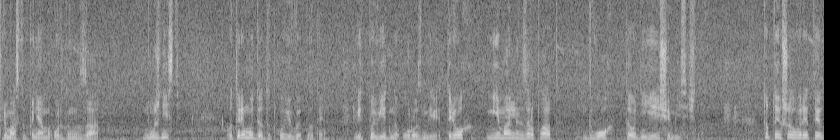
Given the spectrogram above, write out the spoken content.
трьома ступенями ордену за мужність, отримують додаткові виплати. відповідно у розмірі трьох мінімальних зарплат, двох та однієї щомісячно. Тобто, якщо говорити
